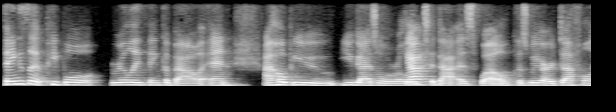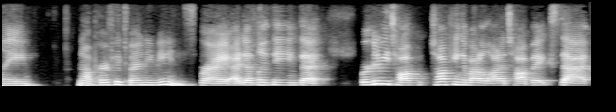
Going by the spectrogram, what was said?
things that people really think about and i hope you you guys will relate yeah. to that as well because we are definitely not perfect by any means right i definitely think that we're going to be talk, talking about a lot of topics that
